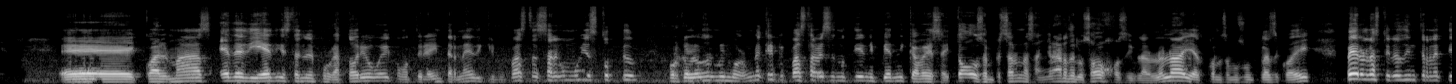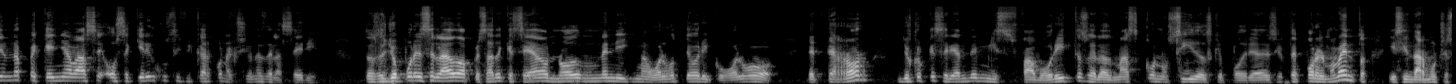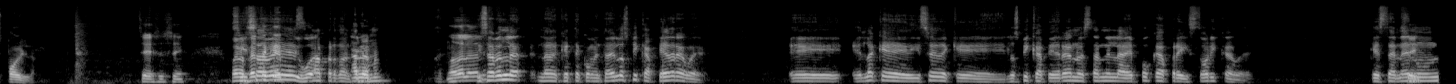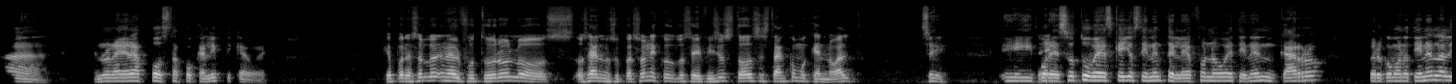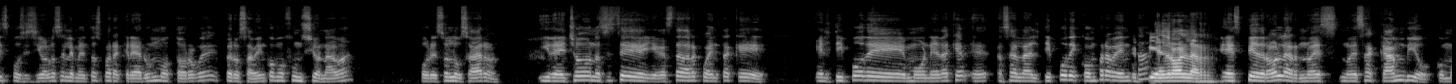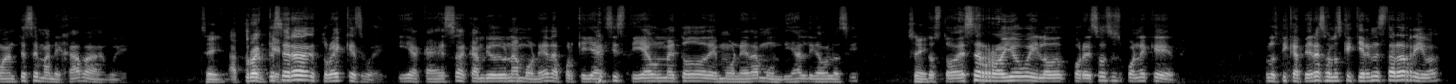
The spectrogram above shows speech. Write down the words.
Eh, ¿Cuál más? Ed de Eddie está en el purgatorio, güey, como teoría de internet y creepypasta. Es algo muy estúpido porque luego es el mismo. Una creepypasta a veces no tiene ni pie ni cabeza y todos empezaron a sangrar de los ojos y bla, bla, bla. Ya conocemos un clásico de ahí. Pero las teorías de internet tienen una pequeña base o se quieren justificar con acciones de la serie. Entonces, yo por ese lado, a pesar de que sea o no un enigma o algo teórico o algo de terror, yo creo que serían de mis favoritas o de las más conocidas que podría decirte por el momento y sin dar mucho spoiler. Sí, sí, sí. Bueno, sí que sabes, igual- ah, perdón. Dale, ¿no? No, dale, dale. ¿Y sabes la, la que te comentaba de los picapiedra, güey? Eh, es la que dice de que los picapiedra no están en la época prehistórica, güey. Que están Sí. en una en una era postapocalíptica, güey. Que por eso en el futuro los, o sea, en los supersónicos, los edificios todos están como que en lo alto. Sí. Y por eso tú ves que ellos tienen teléfono, güey, tienen carro, pero como no tienen a la disposición los elementos para crear un motor, güey, pero saben cómo funcionaba, por eso lo usaron. Y de hecho, no sé si te llegaste a dar cuenta que el tipo de moneda que, eh, o sea, la- el tipo de compra-venta Piedrolar. es piedrólar, no es, no es a cambio como antes se manejaba, güey. Sí. A trueque. Antes era trueques, güey, y acá es a cambio de una moneda, porque ya existía un método de moneda mundial, digámoslo así. Sí. Entonces, todo ese rollo, güey, por eso se supone que los picapiedras son los que quieren estar arriba.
